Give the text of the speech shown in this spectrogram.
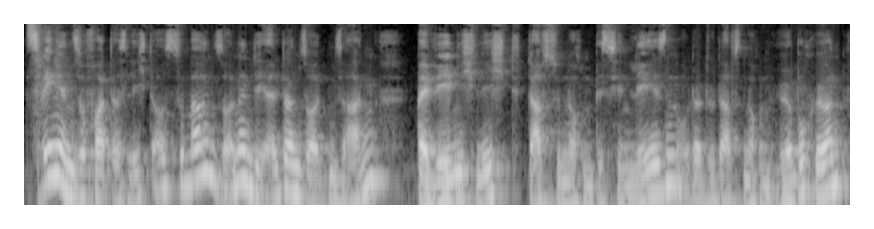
zwingen, sofort das Licht auszumachen, sondern die Eltern sollten sagen, bei wenig Licht darfst du noch ein bisschen lesen oder du darfst noch ein Hörbuch hören,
